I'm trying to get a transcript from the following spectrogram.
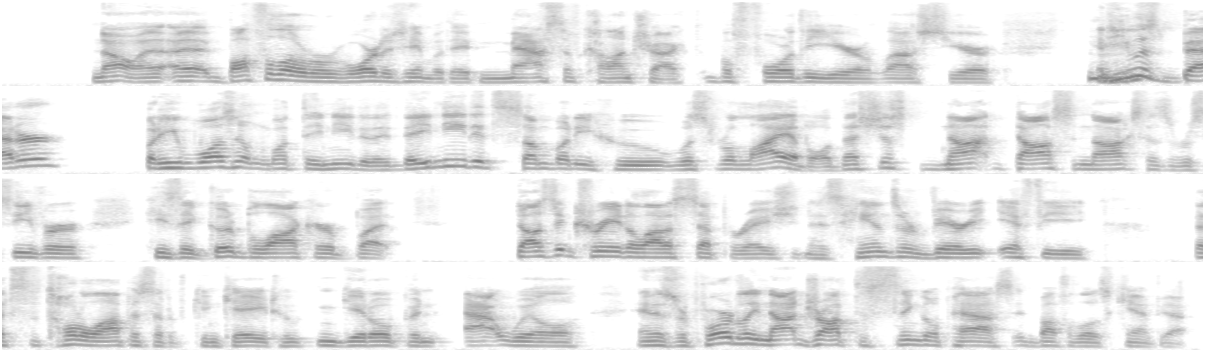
No, I, I, Buffalo rewarded him with a massive contract before the year last year, and mm-hmm. he was better, but he wasn't what they needed. They needed somebody who was reliable. That's just not Dawson Knox as a receiver. He's a good blocker, but doesn't create a lot of separation. His hands are very iffy. That's the total opposite of Kincaid, who can get open at will and has reportedly not dropped a single pass in Buffalo's camp yet.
